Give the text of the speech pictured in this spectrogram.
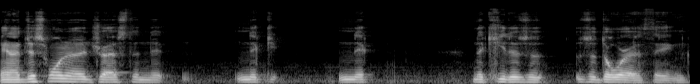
And I just want to address the Nick, Nick, Nick Nikita Zadorov thing.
